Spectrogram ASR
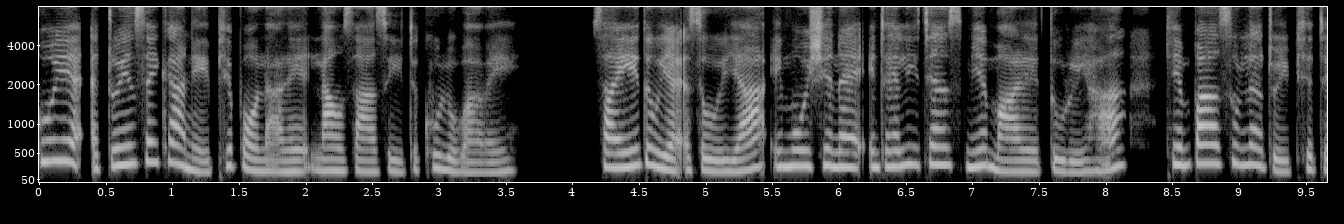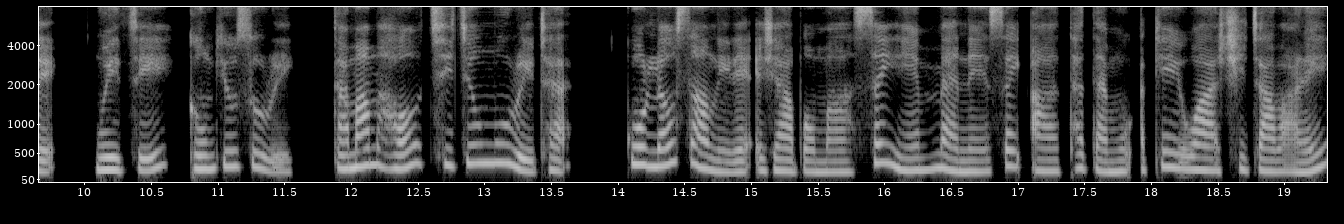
ကိုယ့်ရဲ့အတွင်းစိတ်ကနေဖြစ်ပေါ်လာတဲ့လောင်စာစီတစ်ခုလိုပါပဲ။ စာရေးသူရဲ့အဆိုအရ emotional intelligence မြင့်မာတဲ့သူတွေဟာပြင်ပဆုလက်တွေဖြစ်တဲ့ငွေကြေးဂုဏ်ပြုစုတွေဒါမှမဟုတ်ချီးကျူးမှုတွေထက်ကိုလှုပ်ဆောင်နေတဲ့အရာပေါ်မှာစိတ်ရင်းမှန်တဲ့စိတ်အားထက်သန်မှုအပြည့်အဝရှိကြပါတယ်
